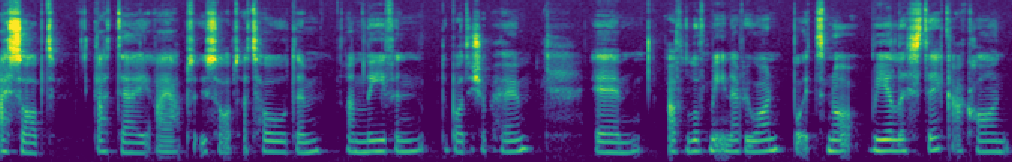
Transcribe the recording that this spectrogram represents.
I sobbed that day. I absolutely sobbed. I told them I'm leaving the body shop home. Um, I've loved meeting everyone, but it's not realistic. I can't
